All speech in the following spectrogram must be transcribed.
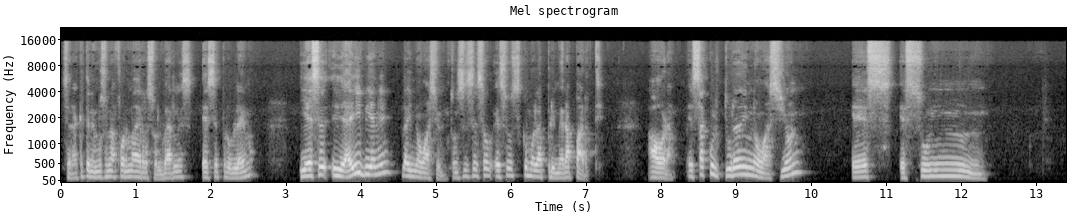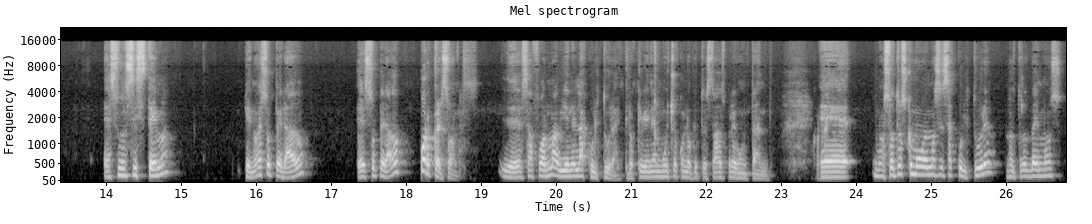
¿Será que tenemos una forma de resolverles ese problema? Y, ese, y de ahí viene la innovación. Entonces, eso, eso es como la primera parte. Ahora, esa cultura de innovación es, es, un, es un sistema que no es operado, es operado por personas. Y de esa forma viene la cultura. Creo que viene mucho con lo que tú estabas preguntando. Eh, nosotros, ¿cómo vemos esa cultura? Nosotros vemos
